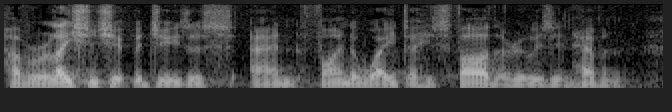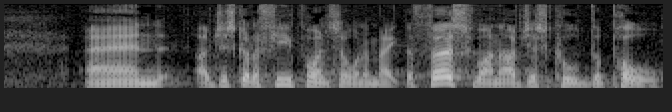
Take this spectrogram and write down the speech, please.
have a relationship with Jesus, and find a way to his Father who is in heaven. And I've just got a few points I want to make. The first one I've just called the pull.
